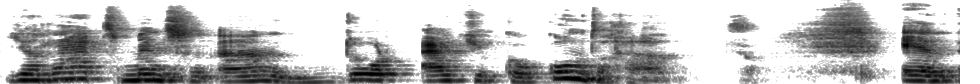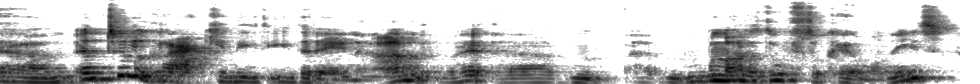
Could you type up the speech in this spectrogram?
je raakt mensen aan door uit je kokon te gaan. Ja. En, ehm, en natuurlijk raak je niet iedereen aan, ehm, maar dat hoeft ook helemaal niet.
